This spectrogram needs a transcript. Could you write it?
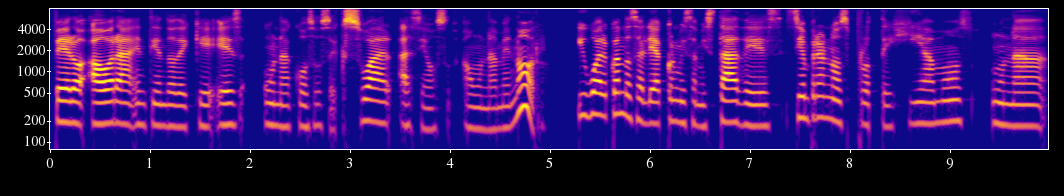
Pero ahora entiendo de que es un acoso sexual hacia una menor. Igual cuando salía con mis amistades, siempre nos protegíamos una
